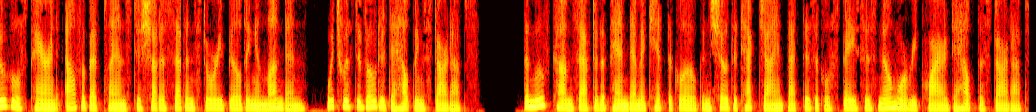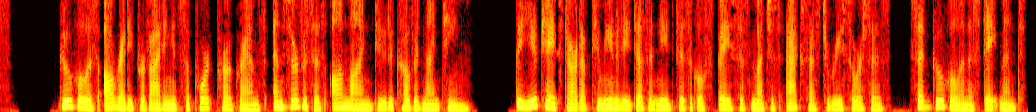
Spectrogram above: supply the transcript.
Google's parent Alphabet plans to shut a seven story building in London, which was devoted to helping startups. The move comes after the pandemic hit the globe and showed the tech giant that physical space is no more required to help the startups. Google is already providing its support programs and services online due to COVID 19. The UK startup community doesn't need physical space as much as access to resources, said Google in a statement.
